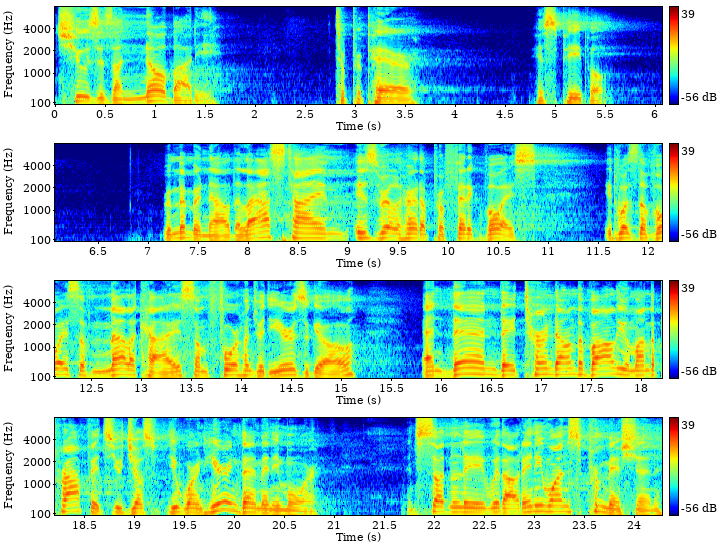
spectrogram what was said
chooses a nobody to prepare his people? Remember now, the last time Israel heard a prophetic voice, it was the voice of Malachi some 400 years ago and then they turned down the volume on the prophets. You just you weren't hearing them anymore. And suddenly without anyone's permission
